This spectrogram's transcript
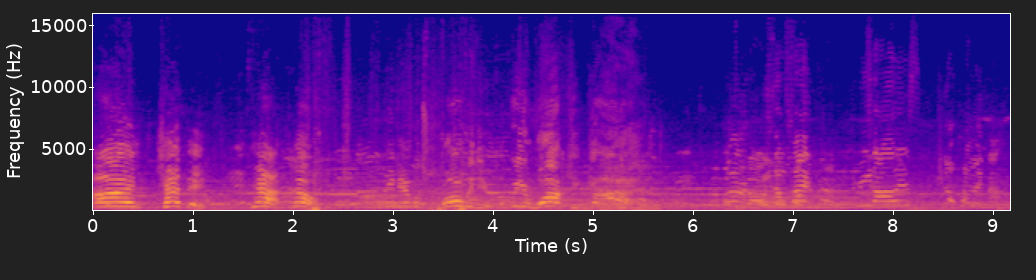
I'm Kevin! Yeah, no! Hey, man, what's wrong with you? Look where you're walking. God! You? Three dollars? No, probably not.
